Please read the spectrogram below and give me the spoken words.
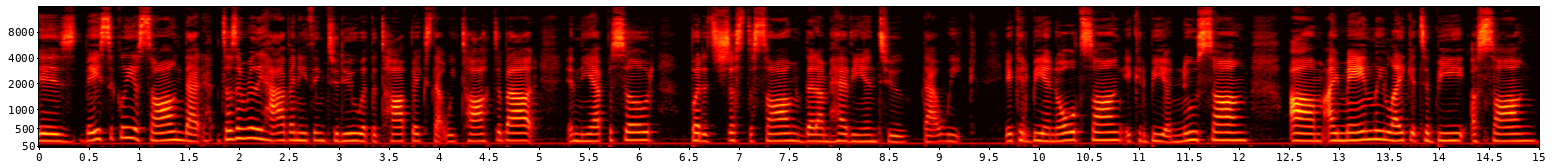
is basically a song that doesn't really have anything to do with the topics that we talked about in the episode, but it's just a song that I'm heavy into that week. It could be an old song, it could be a new song. Um, I mainly like it to be a song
